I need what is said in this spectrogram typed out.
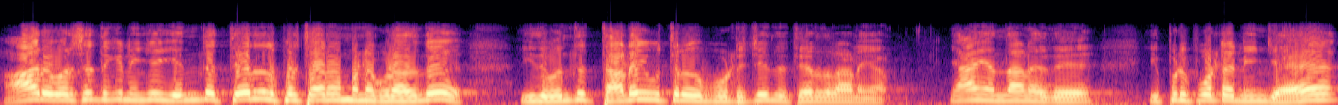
ஆறு வருஷத்துக்கு நீங்கள் எந்த தேர்தல் பிரச்சாரம் பண்ணக்கூடாதுன்னு இது வந்து தடை உத்தரவு போட்டுச்சு இந்த தேர்தல் ஆணையம். நியாயம் தானே இது? இப்படி போட்ட நீங்கள்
